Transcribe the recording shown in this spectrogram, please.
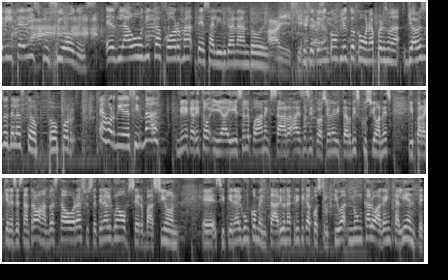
evite discusiones. Es la única forma de salir ganando. de- Ay, sí, si usted señora, tiene un conflicto con una persona, yo a veces soy de las que opto por mejor ni decir nada. Mire, Carito, y ahí se le puede anexar a esta situación, evitar discusiones. Y para quienes están trabajando a esta hora, si usted tiene alguna observación, eh, si tiene algún comentario, una crítica constructiva, nunca lo haga en caliente.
